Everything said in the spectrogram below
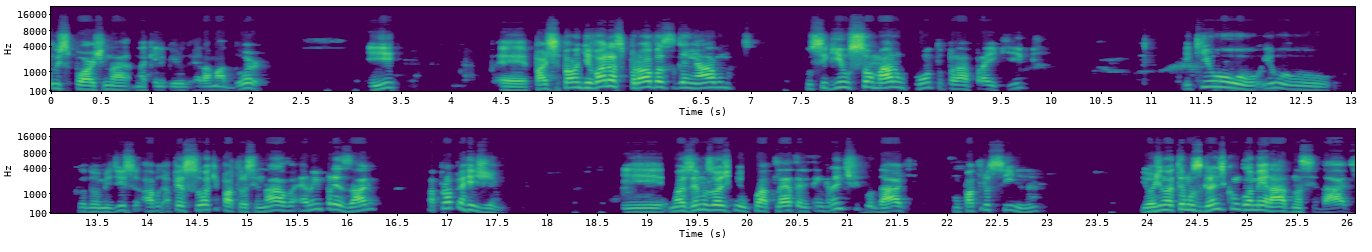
o esporte na, naquele período era amador, e é, participavam de várias provas, ganhavam, conseguiam somar um ponto para a equipe. E que o, e o quando eu me disse, a, a, pessoa que patrocinava era um empresário da própria região. E nós vemos hoje que o atleta ele tem grande dificuldade com patrocínio, né? E hoje nós temos grande conglomerado na cidade.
